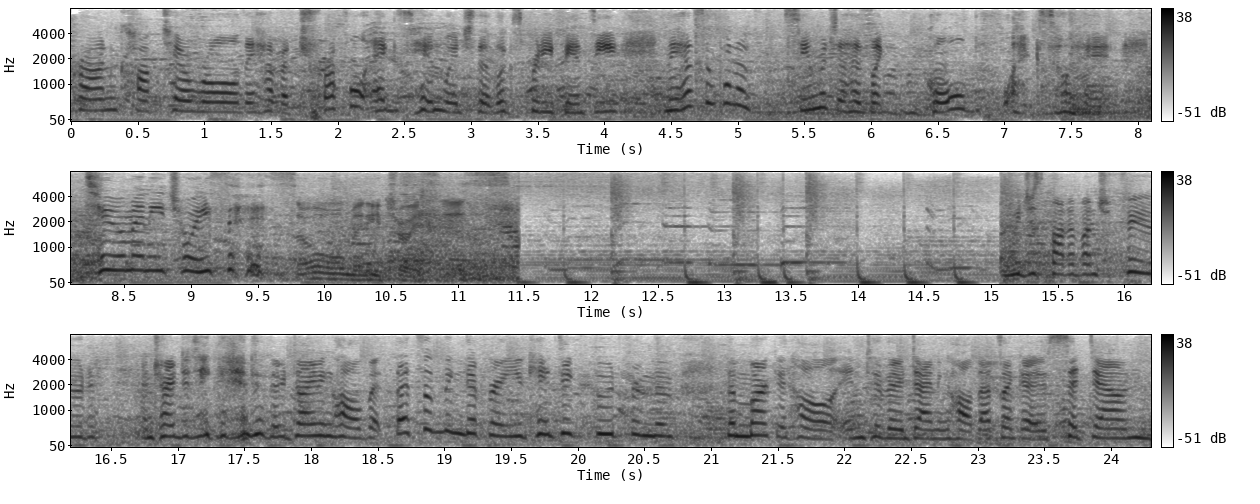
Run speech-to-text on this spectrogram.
prawn cocktail roll, they have a truffle egg sandwich that looks pretty fancy, and they have some kind of sandwich that has like gold flecks on it. Too many choices. So many choices. Bought a bunch of food and tried to take it into their dining hall, but that's something different. You can't take food from the, the market hall into their dining hall. That's like a sit down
